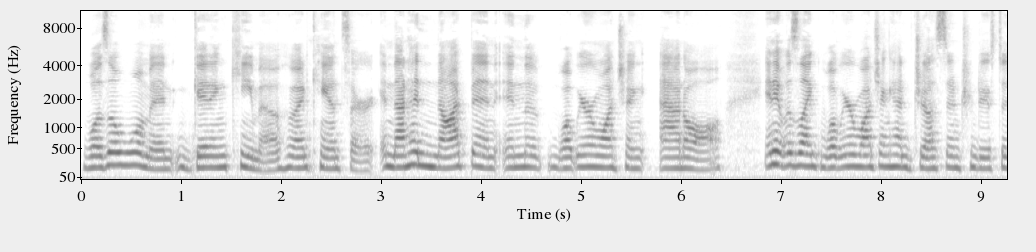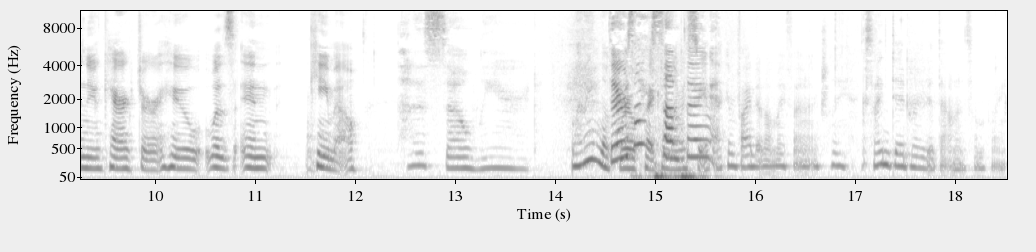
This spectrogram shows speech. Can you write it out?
was a woman getting chemo who had cancer, and that had not been in the what we were watching at all. And it was like what we were watching had just introduced a new character who was in chemo. That is so weird. Let me look There's, real like, quick. and see something- if I can find it on my phone actually, because I did write it down at some point.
